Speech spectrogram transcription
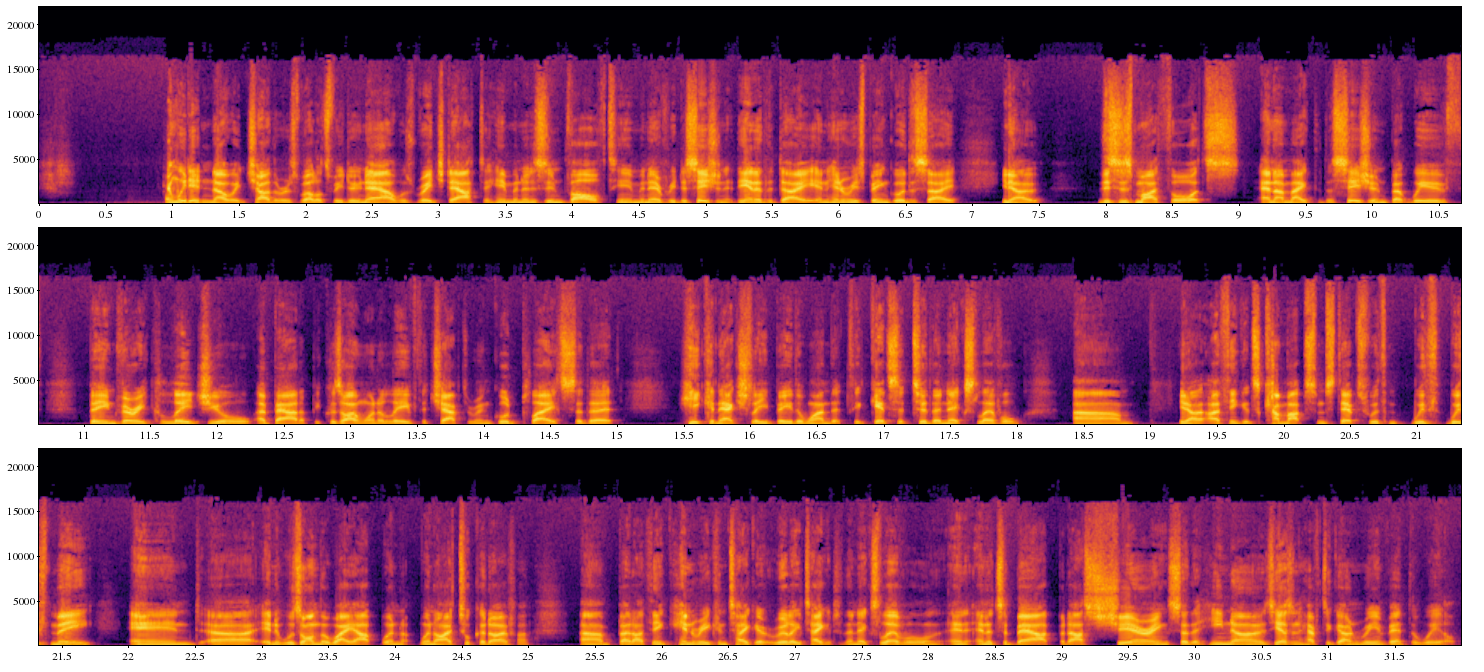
and we didn't know each other as well as we do now, was reached out to him and has involved him in every decision. At the end of the day, and Henry's been good to say, you know, this is my thoughts and I make the decision, but we've been very collegial about it because I want to leave the chapter in good place so that he can actually be the one that gets it to the next level. Um, you know, I think it's come up some steps with with with me, and uh, and it was on the way up when when I took it over. Uh, but I think Henry can take it really take it to the next level, and, and it's about but us sharing so that he knows he doesn't have to go and reinvent the wheel.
